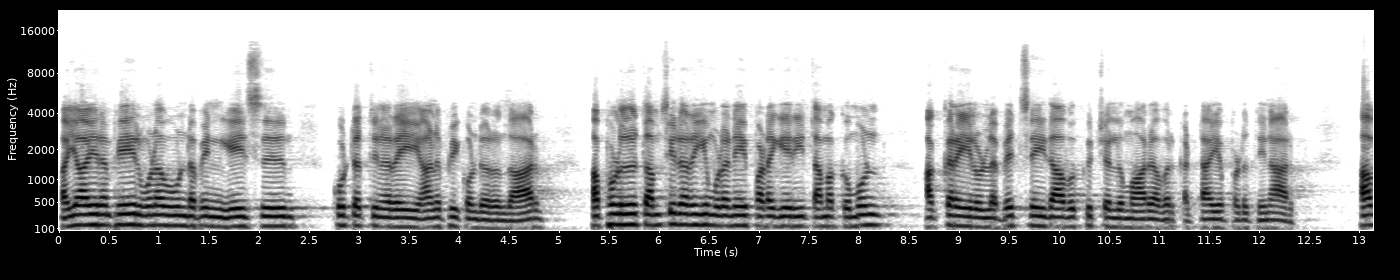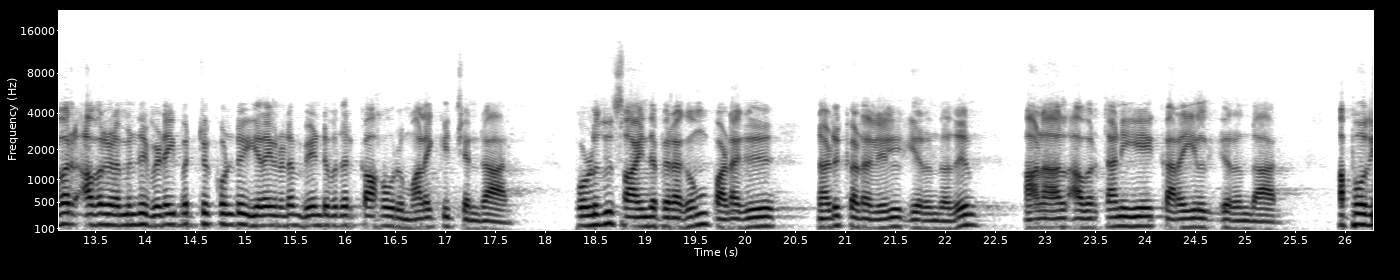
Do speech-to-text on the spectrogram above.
ஐயாயிரம் பேர் உணவு உண்ட பின் இயேசு கூட்டத்தினரை அனுப்பி கொண்டிருந்தார். அப்பொழுது தம் சீடரையும் உடனே படகேறி தமக்கு முன் அக்கறையில் உள்ள பெத் செய்தாவுக்கு செல்லுமாறு அவர் கட்டாயப்படுத்தினார். அவர் அவர்களிடமிருந்து விடை பெற்றுக் கொண்டு இறைவனிடம் வேண்டுவதற்காக ஒரு மலைக்கு சென்றார். பொழுது சாய்ந்த பிறகும் படகு நடுக்கடலில் இருந்தது. ஆனால் அவர் தனியே கரையில் இருந்தார். அப்போது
